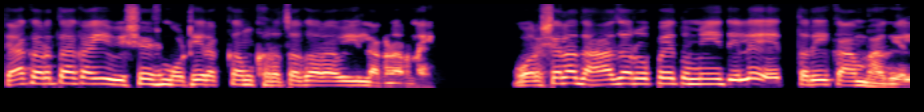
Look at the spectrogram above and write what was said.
त्याकरता काही विशेष मोठी रक्कम खर्च करावी लागणार नाही. वर्षाला दहा हजार रुपये तुम्ही दिले तरी काम भागेल.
